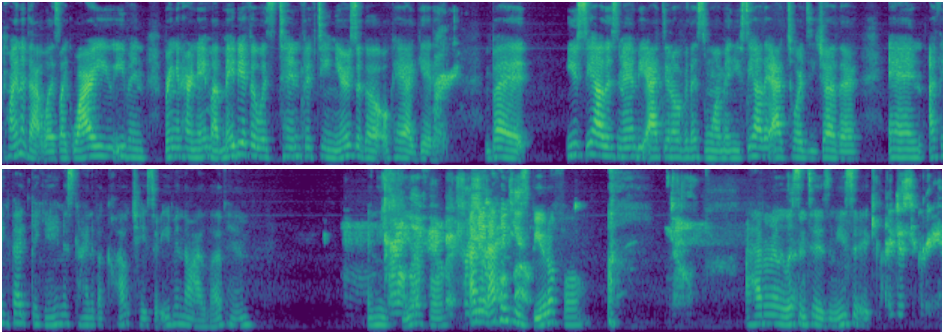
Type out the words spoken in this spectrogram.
point of that was. Like, why are you even bringing her name up? Maybe if it was 10, 15 years ago, okay, I get it. But you see how this man be acting over this woman. You see how they act towards each other. And I think that the game is kind of a clout chaser, even though I love him. Mm, and he's I don't love beautiful. him, I mean, sure I think he's follow. beautiful. No, I haven't really listened to his music. I disagree.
